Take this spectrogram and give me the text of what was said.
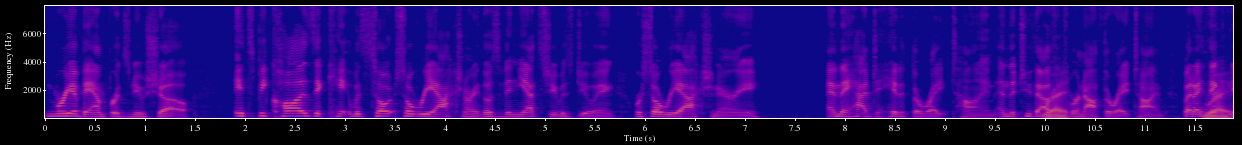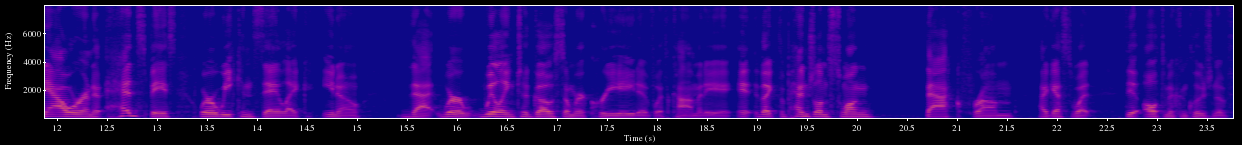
maria bamford's new show it's because it, came, it was so so reactionary. Those vignettes she was doing were so reactionary and they had to hit at the right time and the 2000s Right. were not the right time but i think Right. now we're in a headspace where we can say like you know that we're willing to go somewhere creative with comedy it, like the pendulum swung back from i guess what the ultimate conclusion of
